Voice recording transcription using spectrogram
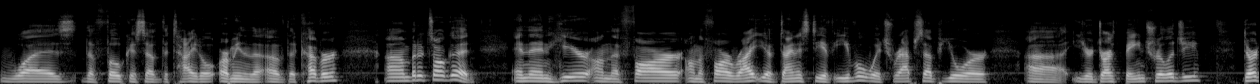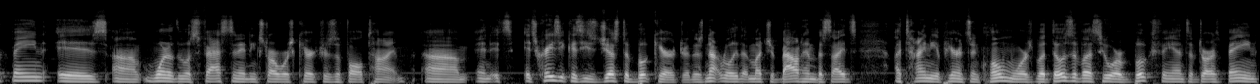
was the focus of the title, or I mean, the, of the cover. Um, but it's all good. And then here on the far on the far right, you have Dynasty of Evil, which wraps up your uh, your Darth Bane trilogy. Darth Bane is um, one of the most fascinating Star Wars characters of all time, um, and it's it's crazy because he's just a book character. There's not really that much about him besides a tiny appearance in Clone Wars. But those of us who are book fans of Darth Bane,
